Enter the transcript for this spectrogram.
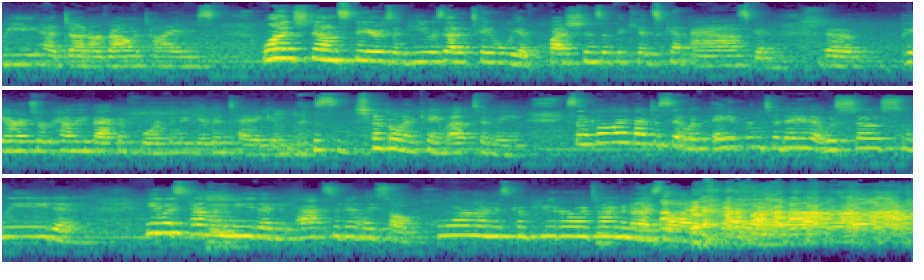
we had done our Valentine's lunch downstairs and he was at a table. We have questions that the kids can ask and the parents are coming back and forth in a give and take. And this gentleman came up to me. He's like, Oh, I got to sit with Abram today. That was so sweet. And he was telling me that he accidentally saw porn on his computer one time. And I was like,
